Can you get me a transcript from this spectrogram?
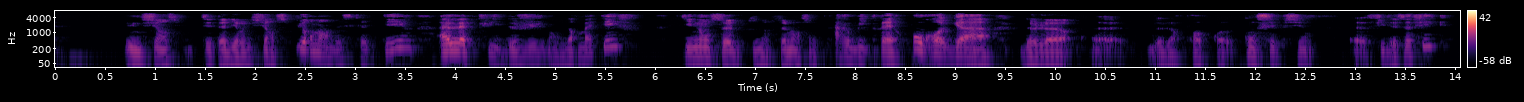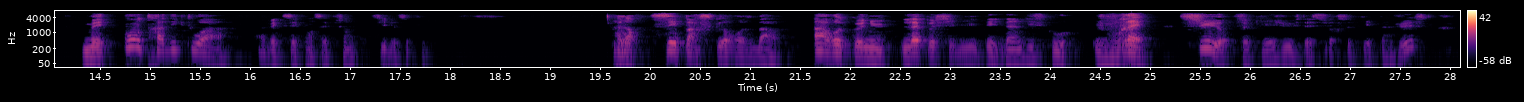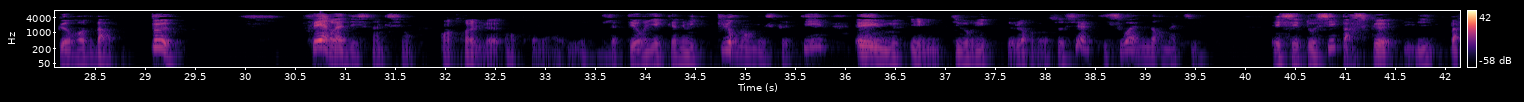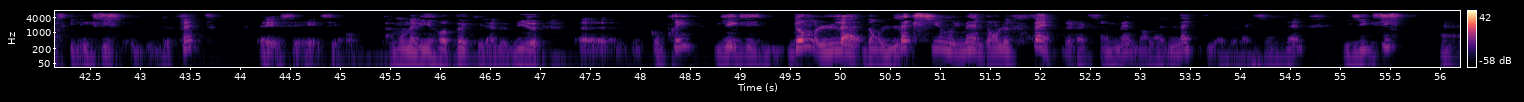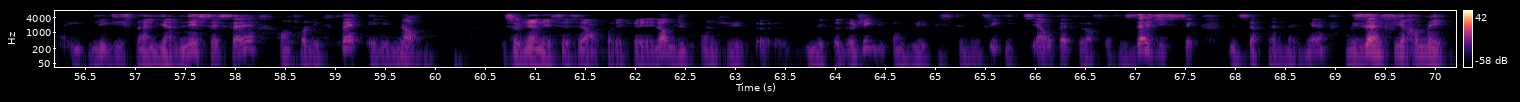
une science, c'est-à-dire une science purement descriptive, à l'appui de jugements normatifs, qui non, seulement sont arbitraires au regard de leur, euh, de leur propre conception euh, philosophique, mais contradictoires avec ces conceptions philosophiques. Alors, c'est parce que Rothbard a reconnu la possibilité d'un discours vrai sur ce qui est juste et sur ce qui est injuste, que Rothbard peut faire la distinction entre, la, théorie économique purement descriptive et une, théorie de l'ordre social qui soit normative. Et c'est aussi parce parce qu'il existe de fait, et c'est à mon avis Hoppe qui l'a le mieux euh, compris, il existe dans la dans l'action humaine, dans le fait de l'action humaine, dans la nature de l'action humaine, il existe un, il existe un lien nécessaire entre les faits et les normes. Ce lien nécessaire entre les faits et les normes du point de vue euh, méthodologique, du point de vue épistémologique, il tient au fait que lorsque vous agissez d'une certaine manière, vous affirmez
